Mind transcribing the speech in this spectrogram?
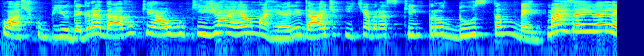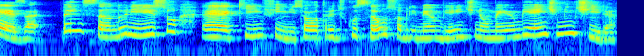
plástico biodegradável, que é algo que já é uma realidade e que a Braskem produz também. Mas aí, beleza, Pensando nisso, é, que enfim, isso é outra discussão sobre meio ambiente, não meio ambiente, mentira.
